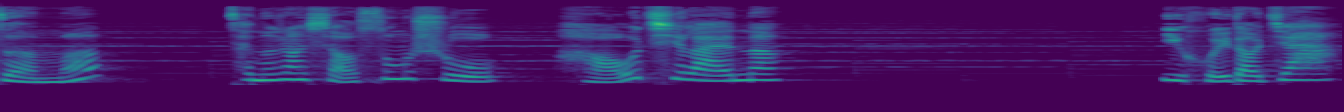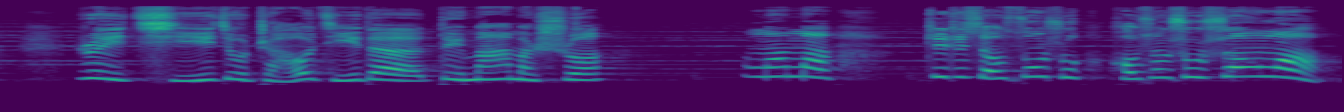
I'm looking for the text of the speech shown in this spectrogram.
怎么才能让小松鼠好起来呢？一回到家，瑞奇就着急的对妈妈说：“妈妈，这只小松鼠好像受伤了。”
